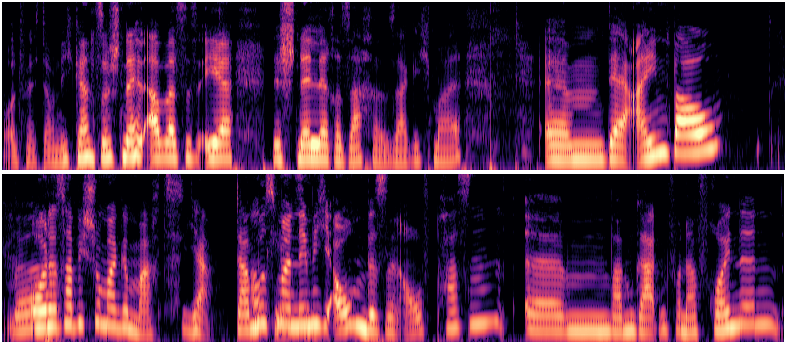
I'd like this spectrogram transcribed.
und vielleicht auch nicht ganz so schnell, aber es ist eher eine schnellere Sache, sag ich mal. Ähm, der Einbau. Oh, das habe ich schon mal gemacht. Ja, da muss Okay, man erzähl. nämlich auch ein bisschen aufpassen. Ähm, beim Garten von einer Freundin,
